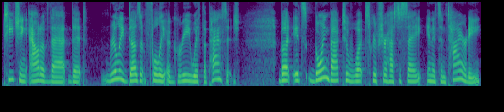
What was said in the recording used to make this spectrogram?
teaching out of that that really doesn't fully agree with the passage. But it's going back to what Scripture has to say in its entirety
